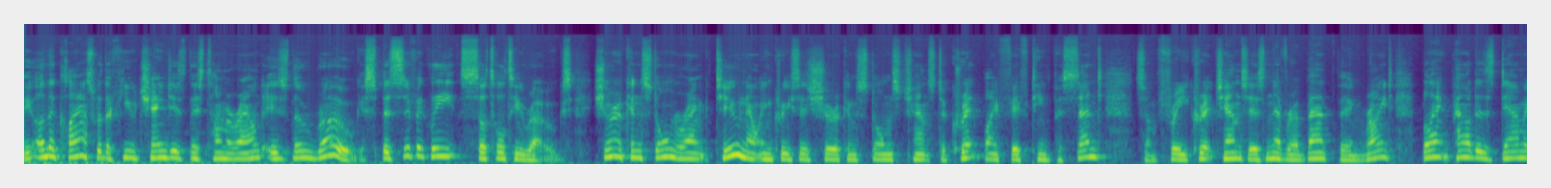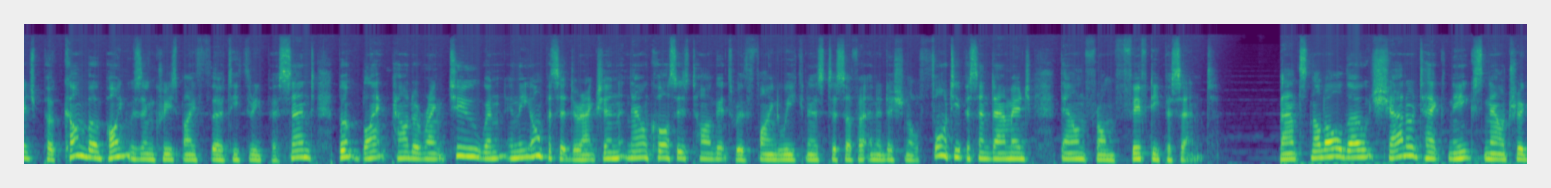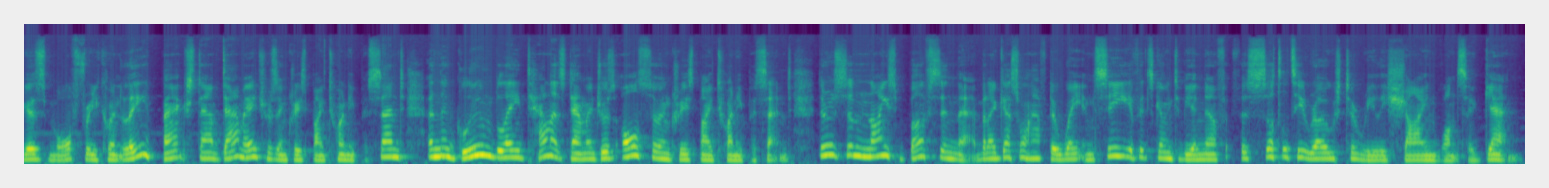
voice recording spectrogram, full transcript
The other class with a few changes this time around is the Rogue, specifically Subtlety Rogues. Shuriken Storm rank 2 now increases Shuriken Storm's chance to crit by 15%. Some free crit chance is never a bad thing, right? Black Powder's damage per combo point was increased by 33%, but Black Powder rank 2, when in the opposite direction, now causes targets with Find Weakness to suffer an additional 40% damage, down from 50%. That's not all though, Shadow Techniques now triggers more frequently, Backstab damage was increased by 20%, and the Gloomblade talent's damage was also increased by 20%. There are some nice buffs in there, but I guess we'll have to wait and see if it's going to be enough for Subtlety Rogues to really shine once again.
